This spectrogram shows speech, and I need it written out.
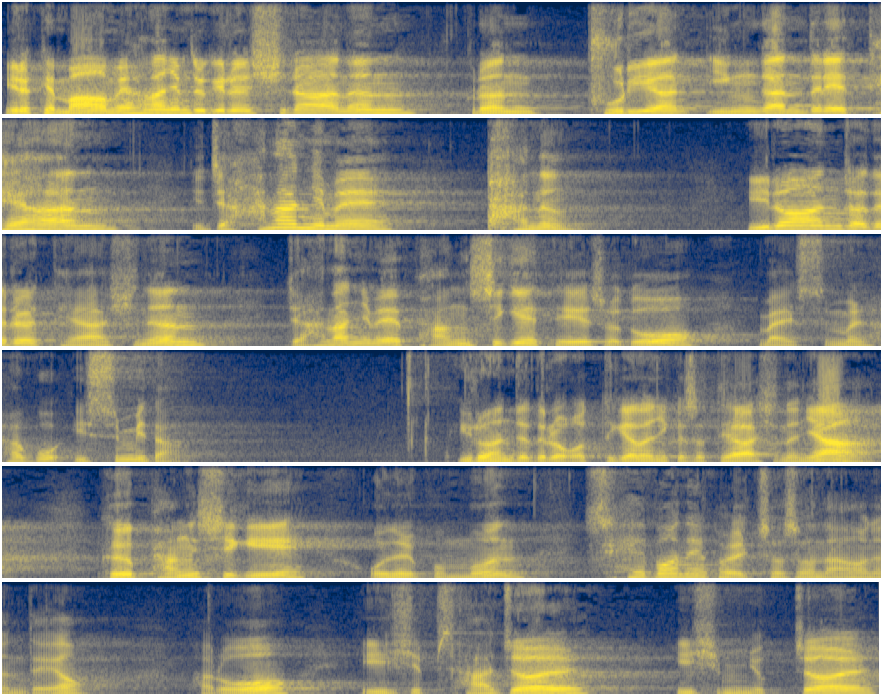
이렇게 마음에 하나님 두기를 싫어하는 그런 불의한 인간들에 대한 이제 하나님의 반응, 이러한 자들을 대하시는 이제 하나님의 방식에 대해서도 말씀을 하고 있습니다. 이러한 자들을 어떻게 하나님께서 대하시느냐? 그 방식이 오늘 본문 세 번에 걸쳐서 나오는데요. 바로 24절, 26절,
